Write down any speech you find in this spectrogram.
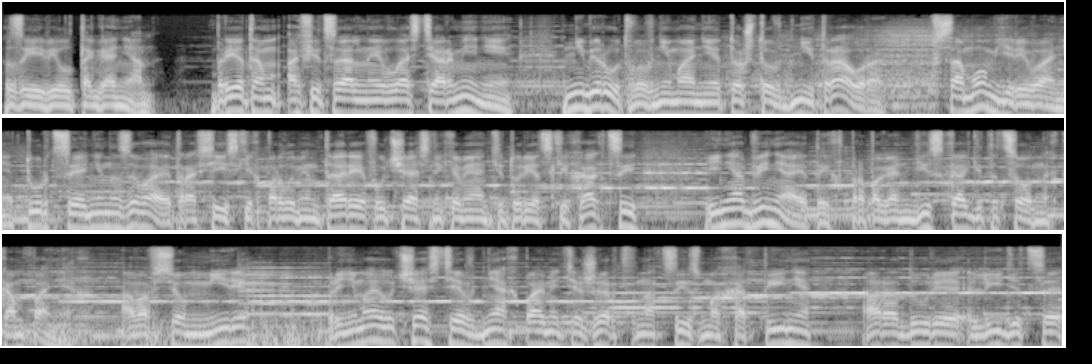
заявил Таганян. При этом официальные власти Армении не берут во внимание то, что в дни траура в самом Ереване Турция не называет российских парламентариев участниками антитурецких акций и не обвиняет их в пропагандистско-агитационных кампаниях. А во всем мире, принимая участие в днях памяти жертв нацизма Хатыне, Арадуре, Лидице,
